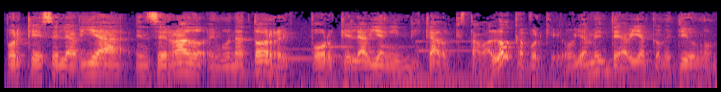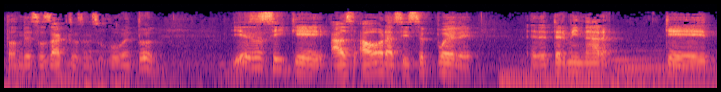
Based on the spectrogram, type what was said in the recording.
porque se le había encerrado en una torre porque le habían indicado que estaba loca, porque obviamente había cometido un montón de esos actos en su juventud. Y es así que ahora sí se puede eh, determinar que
